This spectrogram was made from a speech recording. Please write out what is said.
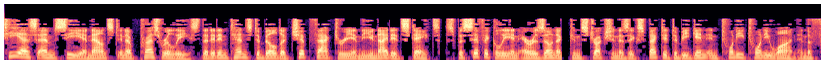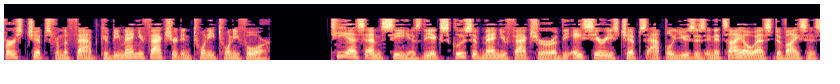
TSMC announced in a press release that it intends to build a chip factory in the United States, specifically in Arizona. Construction is expected to begin in 2021 and the first chips from the fab could be manufactured in 2024. TSMC is the exclusive manufacturer of the A-series chips Apple uses in its iOS devices.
